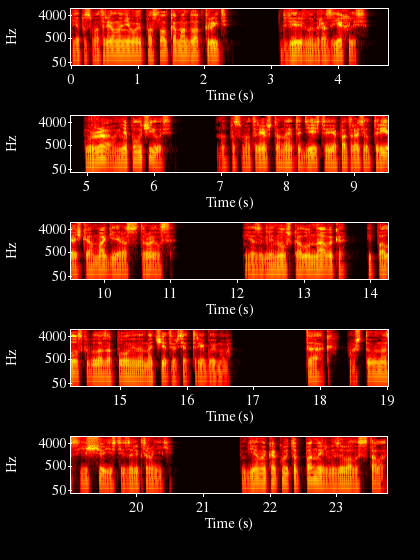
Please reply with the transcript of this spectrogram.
Я посмотрел на него и послал команду открыть. Двери в номер разъехались. Ура, у меня получилось! Но, посмотрев, что на это действие я потратил три очка магии, расстроился. Я заглянул в шкалу навыка, и полоска была заполнена на четверть от требуемого. Так, а что у нас еще есть из электроники? Гена какую-то панель вызывал из стола.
